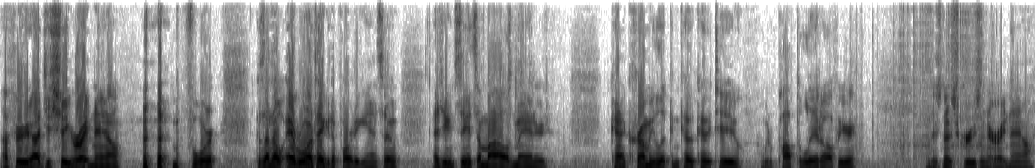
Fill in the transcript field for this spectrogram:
I figured I'd just show you right now before, because I don't ever want to take it apart again. So, as you can see, it's a mild-mannered, kind of crummy looking Coco too. I'm going to pop the lid off here. And there's no screws in it right now.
